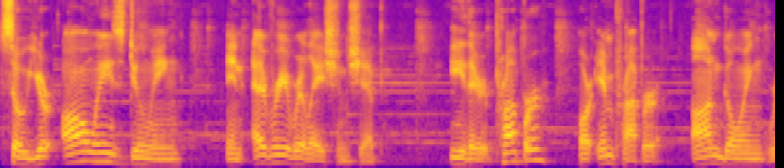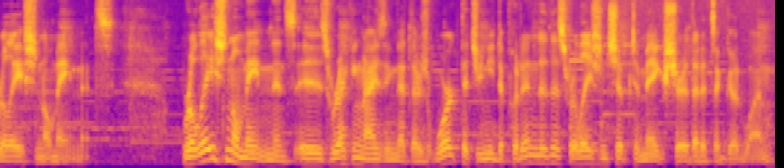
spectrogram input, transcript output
So, you're always doing in every relationship either proper or improper ongoing relational maintenance. Relational maintenance is recognizing that there's work that you need to put into this relationship to make sure that it's a good one.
